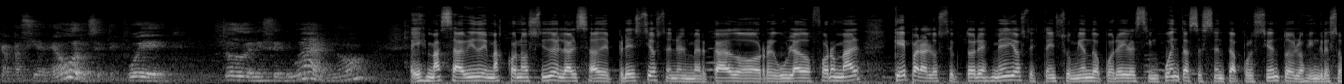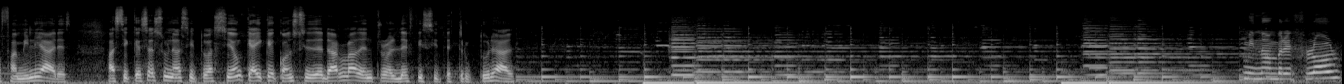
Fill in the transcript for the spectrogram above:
capacidad de ahorro, se te fue todo en ese lugar, ¿no? Es más sabido y más conocido el alza de precios en el mercado regulado formal, que para los sectores medios está insumiendo por ahí el 50-60% de los ingresos familiares. Así que esa es una situación que hay que considerarla dentro del déficit estructural. Nombre es Flor,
